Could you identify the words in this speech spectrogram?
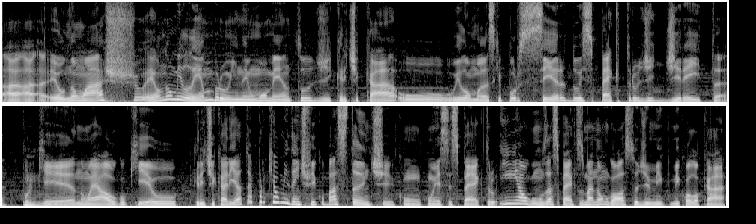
a, a, eu não acho, eu não me lembro em nenhum momento de criticar o Elon Musk por ser do espectro de direita. Porque uhum. não é algo que eu criticaria, até porque eu me identifico bastante com, com esse espectro em alguns aspectos, mas não gosto de me, me colocar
